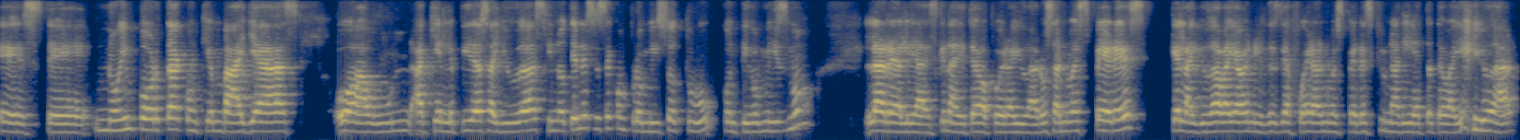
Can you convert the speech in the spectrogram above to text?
este, no importa con quién vayas o aún a quién le pidas ayuda, si no tienes ese compromiso tú contigo mismo, la realidad es que nadie te va a poder ayudar. O sea, no esperes que la ayuda vaya a venir desde afuera, no esperes que una dieta te vaya a ayudar,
